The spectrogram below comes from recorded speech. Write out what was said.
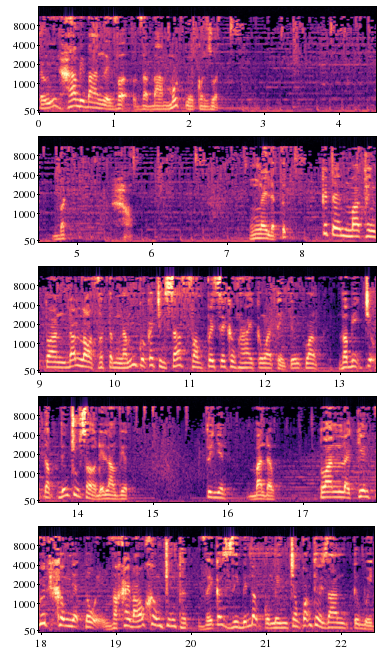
tới 23 người vợ và 31 người con ruột. Bất hảo Ngay lập tức, cái tên Ma Thanh Toàn đã lọt vào tầm ngắm của các trinh sát phòng PC02 công an tỉnh Tuyên Quang và bị triệu tập đến trụ sở để làm việc. Tuy nhiên, ban đầu, Toàn lại kiên quyết không nhận tội và khai báo không trung thực về các di biến động của mình trong quãng thời gian từ buổi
